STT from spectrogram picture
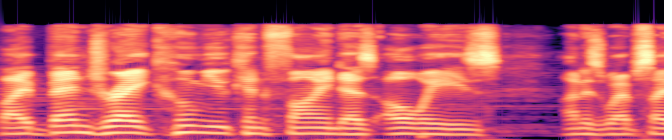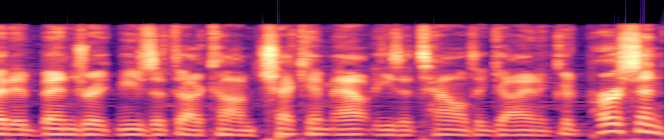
by Ben Drake, whom you can find as always on his website at bendrakemusic.com. Check him out. He's a talented guy and a good person.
